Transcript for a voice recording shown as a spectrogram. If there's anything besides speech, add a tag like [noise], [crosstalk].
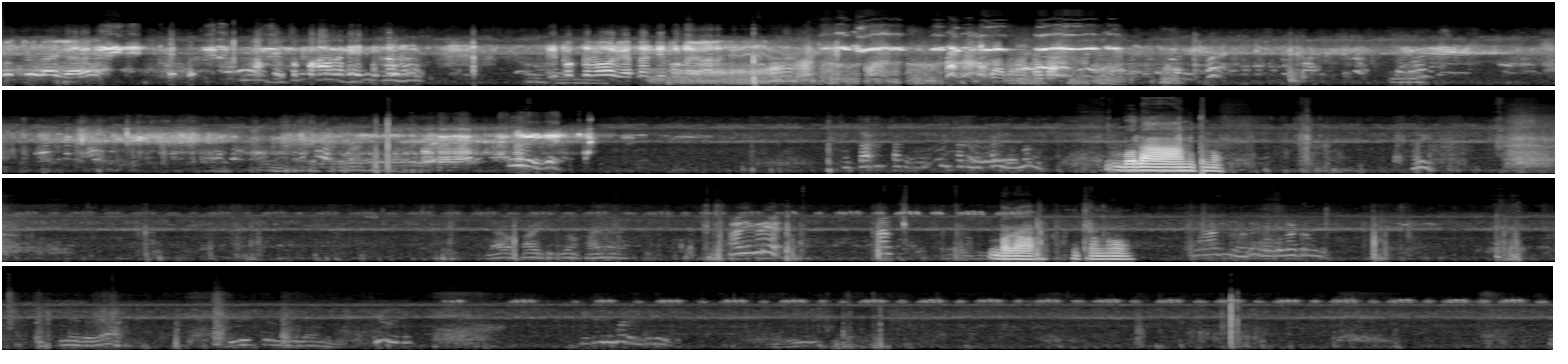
तूच घ्यायला का दीपकचा मोबाईल घेतला आणि दीपक नाही आला बोला मित्रांनो हा, इकडे ये. बघा मित्रांनो.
